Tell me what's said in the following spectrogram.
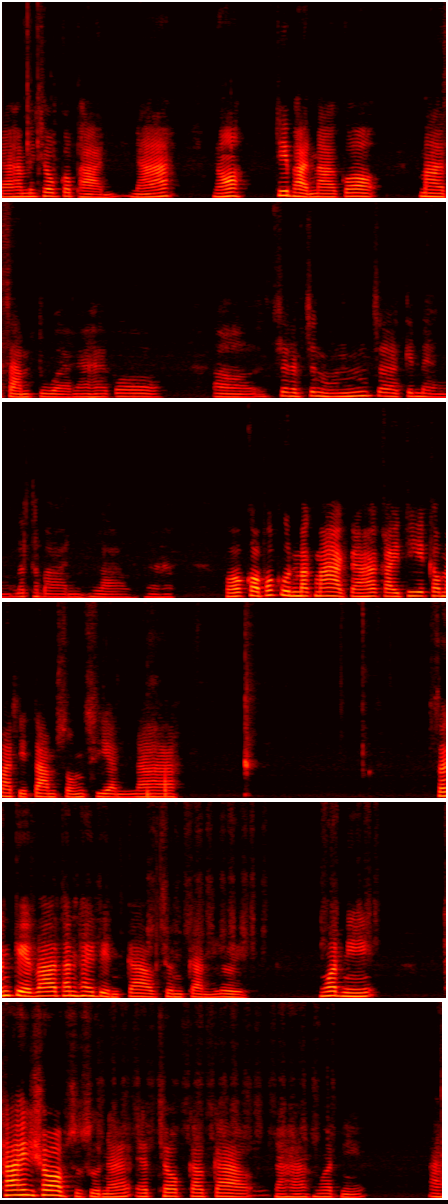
นะคะไม่ชอบก็ผ่านนะ เนาะที่ผ่านมาก็มาสามตัวนะคะก็ สนับสนุนจะกินแบ่งรัฐบาลลาวนะคะขอขอบพระคุณมาก ๆ นะคะ ใครที่เข้ามาติดตามสองเชียนนะคะสังเกตว่าท่านให้เด่นเก้าชนกันเลย งวดนี้ ถ้าให้ชอบสุด ๆ นะ แอดชอบเก้าเก้านะคะงวดนี้ อะ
